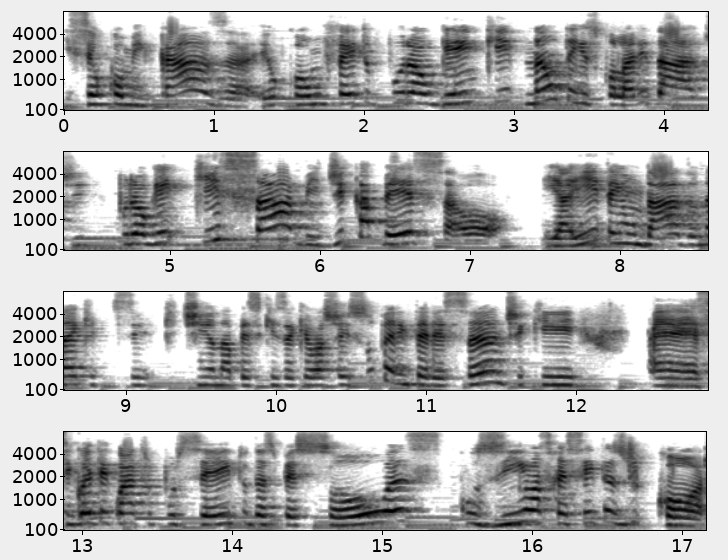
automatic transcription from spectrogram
E se eu como em casa, eu como feito por alguém que não tem escolaridade, por alguém que sabe de cabeça, ó, e aí tem um dado né, que, que tinha na pesquisa que eu achei super interessante, que é, 54% das pessoas cozinham as receitas de cor.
